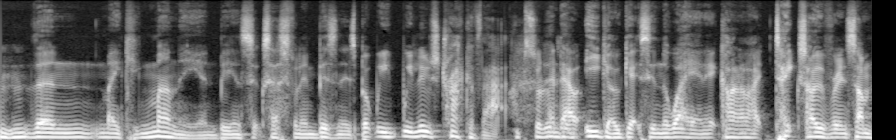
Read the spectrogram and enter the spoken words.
Mm-hmm. than making money and being successful in business but we we lose track of that. Absolutely. and our ego gets in the way and it kind of like takes over in some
